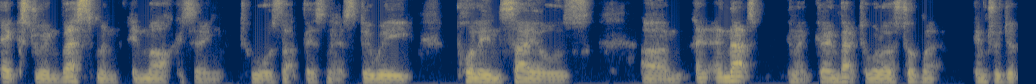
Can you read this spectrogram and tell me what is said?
extra investment in marketing towards that business? Do we pull in sales? Um, and, and that's you know going back to what I was talking about introdu-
